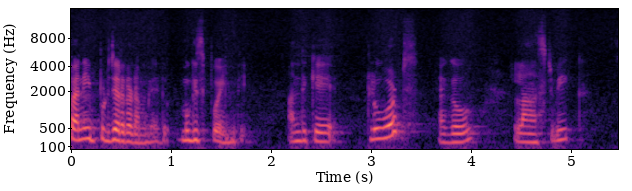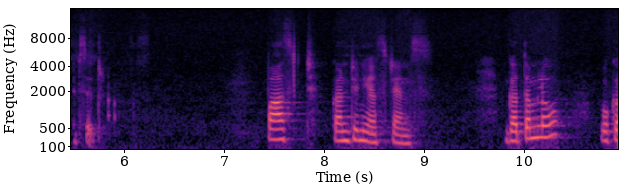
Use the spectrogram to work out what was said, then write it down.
పని ఇప్పుడు జరగడం లేదు. ముగిసిపోయింది. అందుకే clue words ago last week etcetera past continuous tense గతంలో ఒక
